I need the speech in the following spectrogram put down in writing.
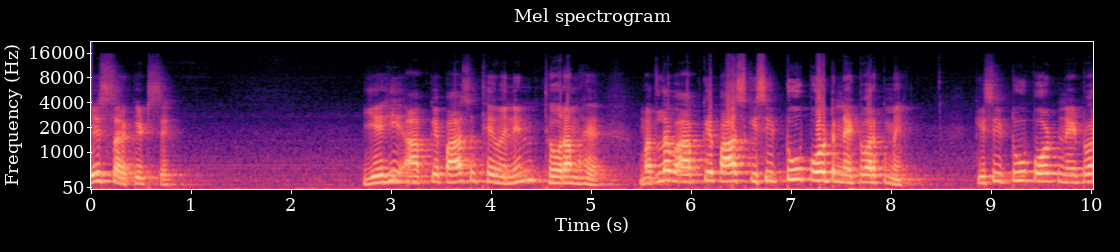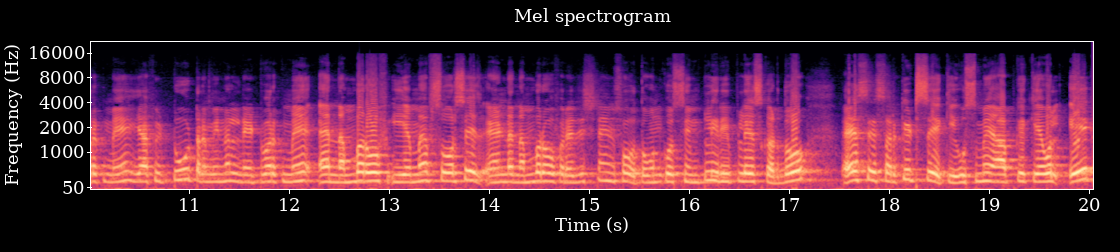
इस सर्किट से। यही आपके पास थेवेनिन थ्योरम है। मतलब आपके पास किसी टू पोर्ट नेटवर्क में किसी टू पोर्ट नेटवर्क में या फिर टू टर्मिनल नेटवर्क में a number of EMF sources and number of resistance हो तो उनको सिंपली रिप्लेस कर दो ऐसे सर्किट से कि उसमें आपके केवल एक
